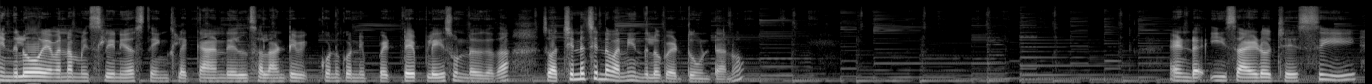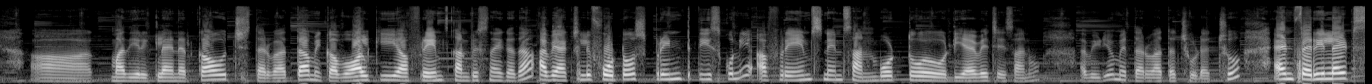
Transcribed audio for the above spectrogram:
ఇందులో ఏమైనా మిస్లీనియస్ థింగ్స్ లైక్ క్యాండిల్స్ అలాంటివి కొన్ని కొన్ని పెట్టే ప్లేస్ ఉండదు కదా. సో ఆ చిన్న చిన్నవన్నీ ఇందులో పెడుతూ ఉంటాను. అండ్ ఈ సైడ్ వచ్చేసి మాది రిక్లైనర్ కౌచ్ తర్వాత మీకు ఆ వాల్కి ఆ ఫ్రేమ్స్ కనిపిస్తున్నాయి కదా అవి యాక్చువల్లీ ఫొటోస్ ప్రింట్ తీసుకుని ఆ ఫ్రేమ్స్ నేను సన్ బోర్డ్తో డిఐవే చేశాను. ఆ వీడియో మీరు తర్వాత చూడొచ్చు. అండ్ ఫెరీ లైట్స్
